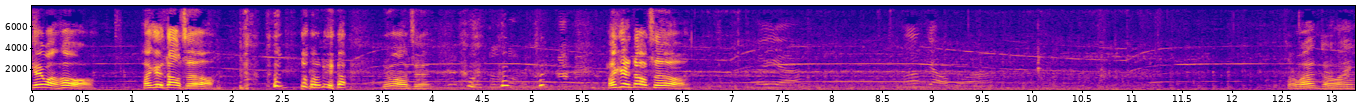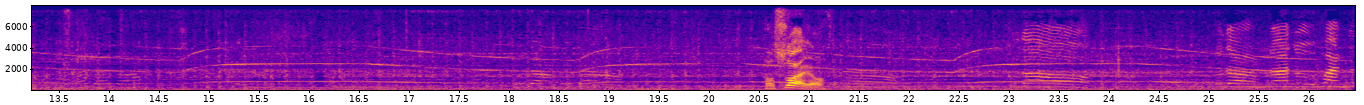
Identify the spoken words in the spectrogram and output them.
可以往后哦，还可以倒车哦，多厉害！你往前，还可以倒车哦。可以啊。刚刚脚滑。转弯，转弯。好帅哦！出动，出动，呢。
